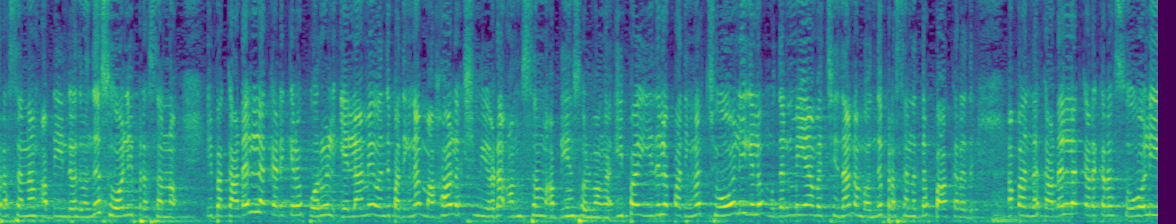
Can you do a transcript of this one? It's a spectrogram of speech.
பிரசன்னம் அப்படின்றது வந்து சோழி பிரசன்னம். இப்போ கடலில் கிடைக்கிற பொருள் எல்லாமே வந்து பார்த்திங்கன்னா மகாலட்சுமியோட அம்சம் அப்படின்னு சொல்லுவாங்க. இப்போ இதில் பார்த்திங்கன்னா சோழிகளை முதன்மையாக வச்சு தான் நம்ம வந்து பிரசன்னத்தை பார்க்கறது. அப்போ அந்த கடலில் கிடக்கிற சோழி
